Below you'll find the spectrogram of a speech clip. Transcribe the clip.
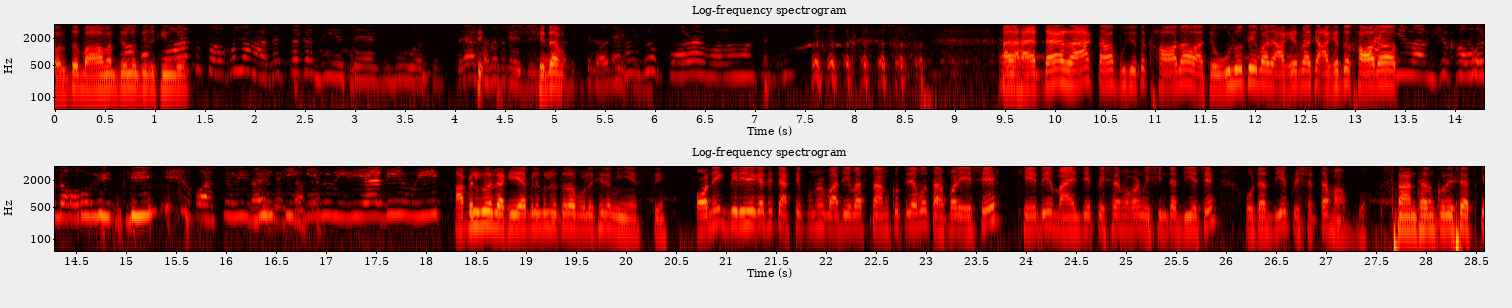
বলতো বাবা মার জন্য কিছু কিনবো। পড়া হাজার টাকা দিয়েছে এক দু বছর। সেটা এখন কেউ পড়ায় বলো মা শুধু। আর হাজার টাকা রাখ তারপর পুজোতে খাওয়া দাওয়া আছে। ওগুলোতে এবার আগের বার আগে তো খাওয়া দাওয়া মাংস খাব নবমীর দিন। অষ্টমীর দিন চিকেন বিরিয়ানি উইথ আপেলগুলো দেখি এই আপেলগুলো তোরা বলেছিলাম নিয়ে এসছি। অনেক দেরি হয়ে গেছে চারটে পনেরো বাজে এবার স্নান করতে যাব তারপরে এসে খেয়ে দিয়ে মায়ের যে প্রেশার মাপার মেশিনটা দিয়েছে ওটা দিয়ে প্রেশারটা মাপবো। স্নান টান করে এসে আজকে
